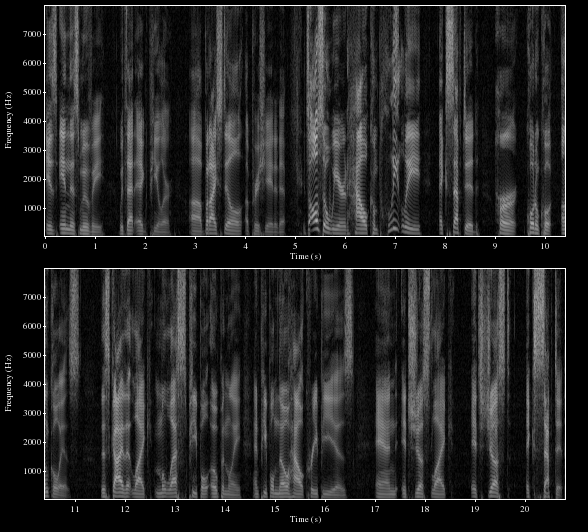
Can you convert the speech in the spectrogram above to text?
is in this movie with that egg peeler uh, but i still appreciated it it's also weird how completely accepted her quote unquote uncle is. This guy that like molests people openly and people know how creepy he is. And it's just like, it's just accepted.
